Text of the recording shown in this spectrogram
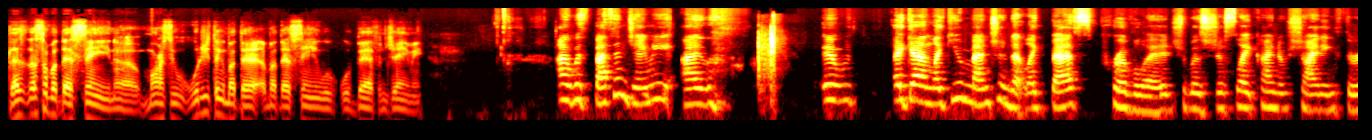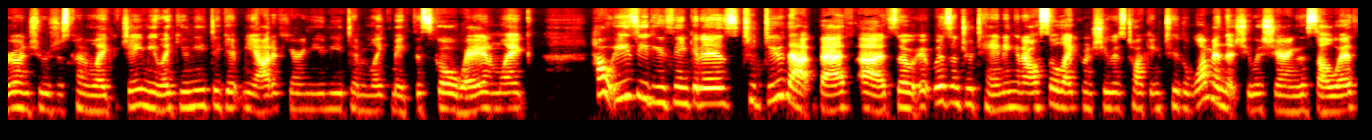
let's let's talk about that scene. Uh, Marcy, what do you think about that about that scene with, with Beth and Jamie? Uh, with Beth and Jamie, I it was again like you mentioned it, like Beth's privilege was just like kind of shining through and she was just kind of like jamie like you need to get me out of here and you need to like make this go away. And i'm like how easy do you think it is to do that beth? Uh, so it was entertaining and i also liked when she was talking to the woman that she was sharing the cell with.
